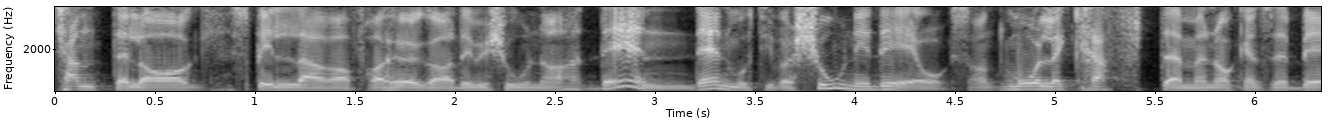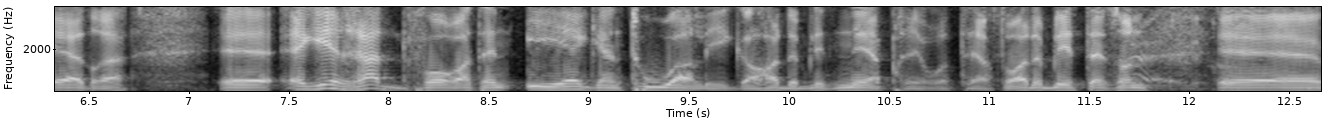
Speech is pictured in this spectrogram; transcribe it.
kjente lag, spillere fra høyere divisjoner. Det er en, det er en motivasjon i det òg. Måle krefter med noen som er bedre. Eh, jeg er redd for at en egen toerliga hadde blitt nedprioritert, og hadde blitt en sånn eh,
